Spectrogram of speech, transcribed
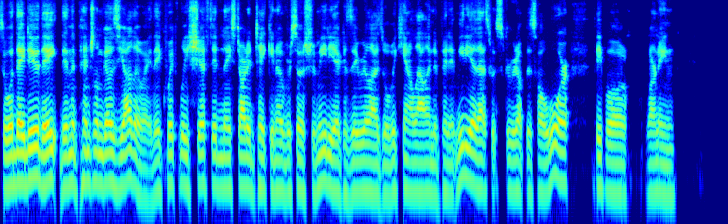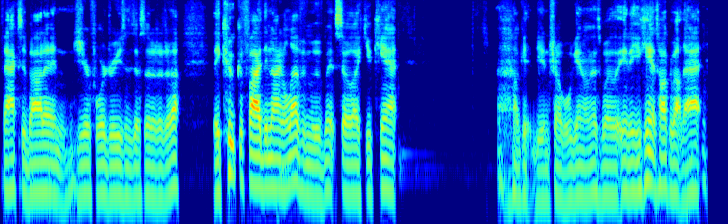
So what they do, they then the pendulum goes the other way. They quickly shifted and they started taking over social media because they realized, well, we can't allow independent media. That's what screwed up this whole war. People are learning facts about it and sheer forgeries and da, da, da, da. They kookified the 9-11 movement. So like you can't I'll get you in trouble again on this, but you know, you can't talk about that mm.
